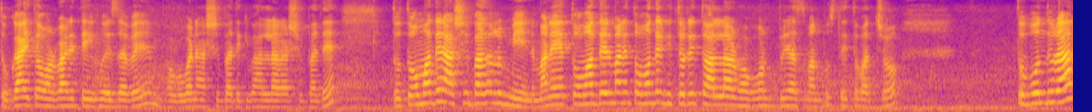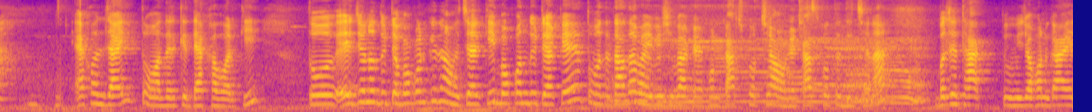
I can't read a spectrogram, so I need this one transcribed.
তো গাই তো আমার বাড়িতেই হয়ে যাবে, ভগবানের আশীর্বাদে কিংবা আল্লাহর আশীর্বাদে। তো তোমাদের আশীর্বাদ হলো মেন মানে তোমাদের মানে তোমাদের ভিতরেই তো আল্লাহর ভগবান বিরাজমান, বুঝতেই তো পারছ। তো বন্ধুরা, এখন যাই, তোমাদেরকে দেখাবো আর কি। তো এই জন্য দুইটা বকন কিনা হয়েছে আর কি। বকন দুইটাকে তোমাদের দাদা ভাই বেশিরভাগ এখন কাজ করছে, আমাকে কাজ করতে দিচ্ছে না। বলছে, থাক, তুমি যখন গায়ে,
